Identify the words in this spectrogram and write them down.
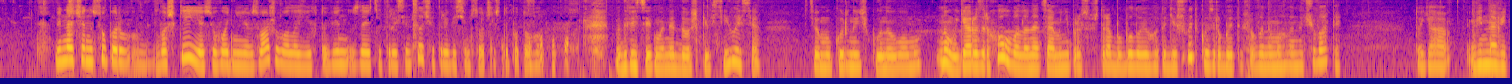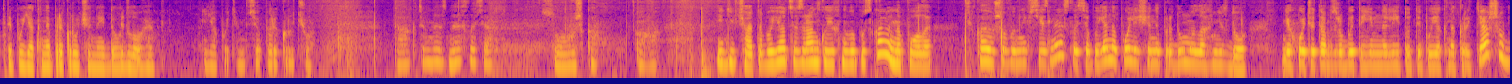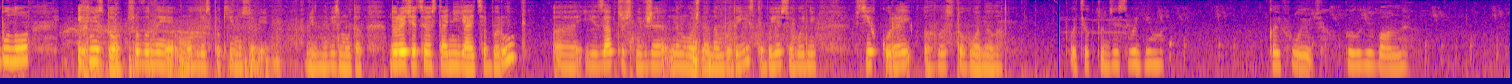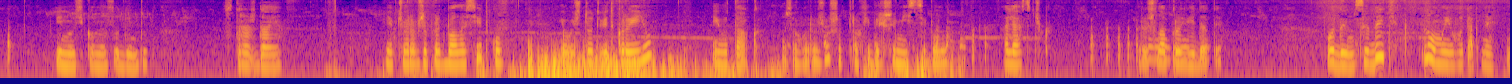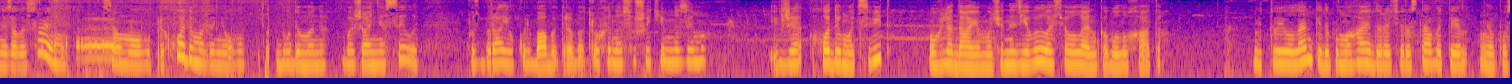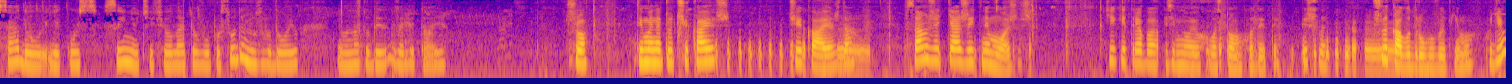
Він наче не супер важкий, я сьогодні зважувала їх, то він, здається, 3700 чи 3800, щось типу того. Подивіться, як в мене дошки всілися в цьому курничку новому. Ну, я розраховувала на це, мені просто ж треба було його тоді швидко зробити, щоб вони могли ночувати. То я, він навіть, типу, як не прикручений до підлоги. Я потім все перекручу. Так, це в нас знеслася совушка. Ага. І дівчата, бо я це зранку їх не випускаю на поле. Чекаю, щоб вони всі знеслися, бо я на полі ще не придумала гніздо. Я хочу там зробити їм на літо, типу, як накриття, щоб було, і гніздо, щоб вони могли спокійно собі. Блін, не візьму так. До речі, це останні яйця беру, е, і завтрашні вже не можна нам буде їсти, бо я сьогодні всіх курей глистогонила. Почок тут зі своїми кайфують, пилові ванни. Інуська в нас один тут страждає. Я вчора вже придбала сітку і ось тут відкрию і отак загорожу, щоб трохи більше місця було. Алясочка прийшла провідати. Один сидить, ну ми його так не, не залишаємо. Самого приходимо до нього. Буде в мене бажання сили. Позбираю кульбаби, треба трохи насушити їм на зиму. І вже ходимо цвіт, оглядаємо, чи не з'явилася Оленка волохата. Від тої Оленки допомагає, до речі, розставити е, посаду якусь синю чи фіолетову посудину з водою, і вона туди залітає. Що, ти мене тут чекаєш? Чекаєш, так? Да? Сам життя жити не можеш. Тільки треба зі мною хвостом ходити. Пішли. Пішли каву другу вип'ємо. Ходім?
